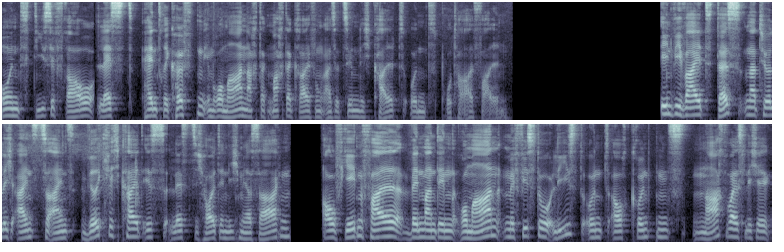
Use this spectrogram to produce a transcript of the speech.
Und diese Frau lässt Hendrik Höften im Roman nach der Machtergreifung also ziemlich kalt und brutal fallen. Inwieweit das natürlich eins zu eins Wirklichkeit ist, lässt sich heute nicht mehr sagen. Auf jeden Fall, wenn man den Roman Mephisto liest und auch Gründens nachweisliche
